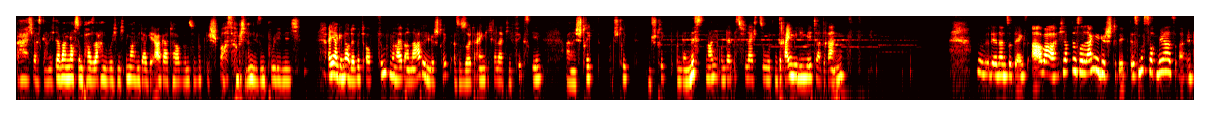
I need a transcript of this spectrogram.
ah, ich weiß gar nicht, da waren noch so ein paar Sachen, wo ich mich immer wieder geärgert habe und so wirklich Spaß habe ich an diesem Pulli nicht. Ah ja, genau, der wird auf 5,5er Nadeln gestrickt, also sollte eigentlich relativ fix gehen. Aber man strickt und strickt und strickt und dann misst man und dann ist vielleicht so drei Millimeter dran. Und du dir dann so denkst, aber ich habe das so lange gestrickt, es muss doch mehr sein.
